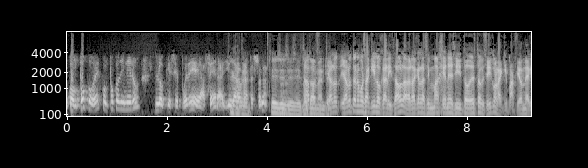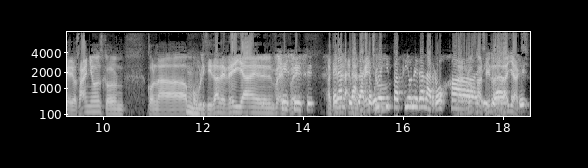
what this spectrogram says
con poco, ¿eh? con poco dinero, lo que se puede hacer, ayudar a una persona. Sí, sí, sí, pues totalmente. ya, lo, tenemos aquí localizado, la verdad que las imágenes y todo esto, sí, con la equipación de aquellos años, con, con la publicidad de ella. sí, sí, sí. Era la, segunda equipación era la roja. La roja, sí, la del Ajax.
